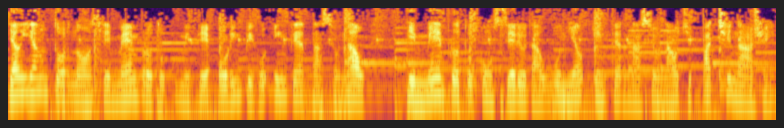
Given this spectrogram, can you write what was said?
Yang Yang tornou-se membro do Comitê Olímpico Internacional e membro do Conselho da União Internacional de Patinagem.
